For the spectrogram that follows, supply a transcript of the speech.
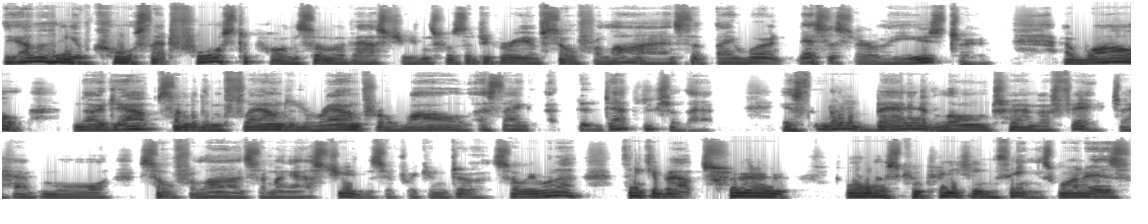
The other thing, of course, that forced upon some of our students was a degree of self reliance that they weren't necessarily used to. And while no doubt some of them floundered around for a while as they adapted to that, it's not a bad long term effect to have more self reliance among our students if we can do it. So we want to think about two almost competing things. One is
